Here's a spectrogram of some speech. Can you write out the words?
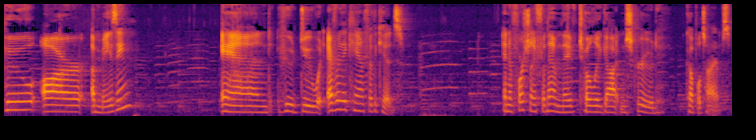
who are amazing and who do whatever they can for the kids. And unfortunately for them, they've totally gotten screwed a couple times.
